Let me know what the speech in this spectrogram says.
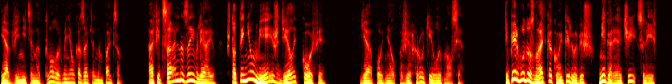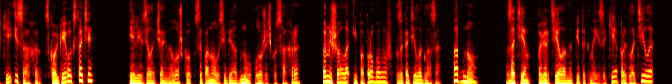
и обвинительно ткнула в меня указательным пальцем. «Официально заявляю, что ты не умеешь делать кофе». Я поднял вверх руки и улыбнулся. Теперь буду знать, какой ты любишь. Не горячий, сливки и сахар. Сколько его, кстати?» Элли взяла чайную ложку, сыпанула себе одну ложечку сахара, помешала и, попробовав, закатила глаза. «Одно». Затем повертела напиток на языке, проглотила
